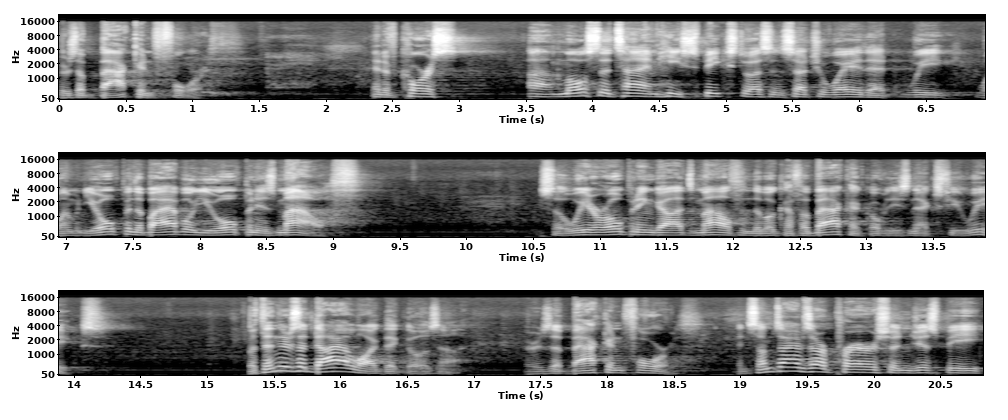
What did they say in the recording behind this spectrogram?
There's a back and forth. And of course, uh, most of the time, He speaks to us in such a way that we when you open the Bible, you open his mouth. So we are opening God's mouth in the book of Habakkuk over these next few weeks. But then there's a dialogue that goes on. There's a back and forth. And sometimes our prayers shouldn't just be,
